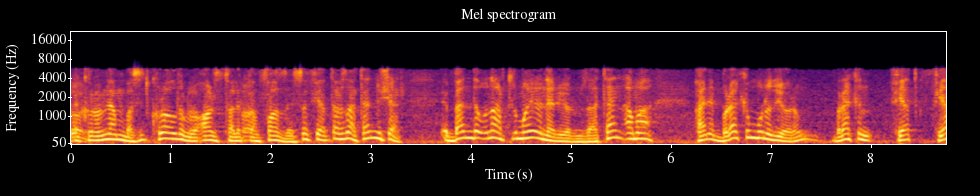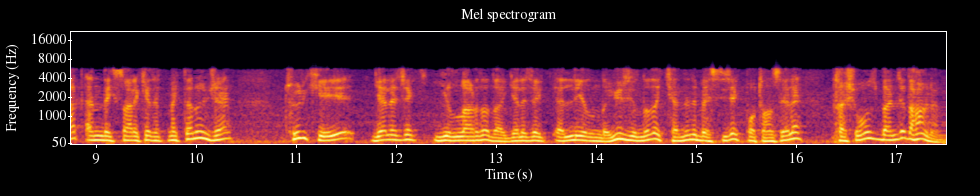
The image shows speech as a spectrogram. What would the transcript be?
Doğru. Ekonomiden basit kuraldır bu. Arz talepten Doğru. fazlaysa fiyatlar zaten düşer. E ben de onu artırmayı öneriyorum zaten ama hani bırakın bunu diyorum. Bırakın fiyat fiyat endeksi hareket etmekten önce Türkiye'yi gelecek yıllarda da gelecek 50 yılında 100 yılında da kendini besleyecek potansiyele taşımamız bence daha önemli.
